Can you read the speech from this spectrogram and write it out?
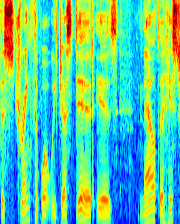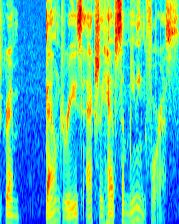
The strength of what we just did is now the histogram boundaries actually have some meaning for us.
